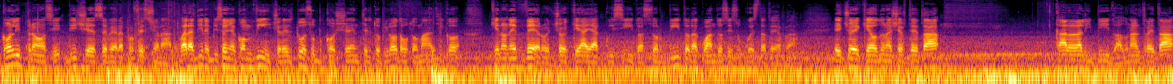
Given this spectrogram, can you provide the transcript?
Con l'ipnosi DCS vera e professionale, vale a dire bisogna convincere il tuo subconsciente, il tuo pilota automatico che non è vero ciò che hai acquisito, assorbito da quando sei su questa terra, e cioè che ad una certa età cala la libido, ad un'altra età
